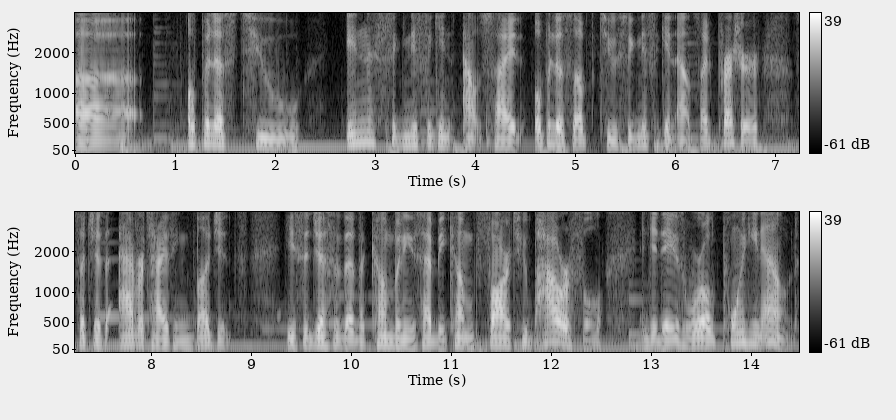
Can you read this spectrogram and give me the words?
uh, opened us to insignificant outside, opened us up to significant outside pressure, such as advertising budgets. He suggested that the companies had become far too powerful in today's world, pointing out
